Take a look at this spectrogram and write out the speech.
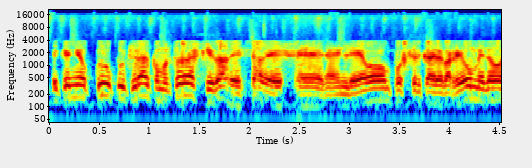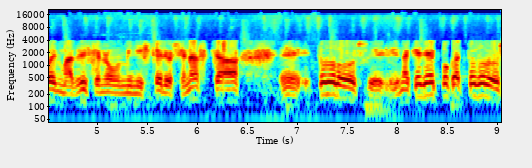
pequeño club cultural como en todas las ciudades, ¿sabes? En León, pues cerca del barrio húmedo, en Madrid en los ministerios en Azca, eh, todos los, eh, en aquella época todas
